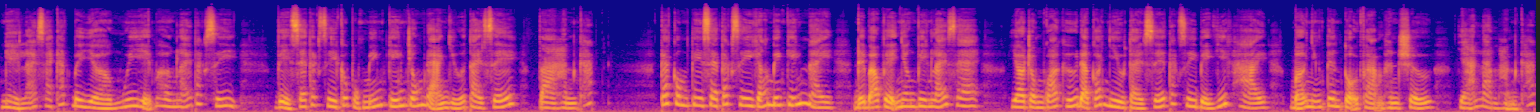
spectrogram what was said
Nghề lái xe khách bây giờ nguy hiểm hơn lái taxi vì xe taxi có một miếng kiến chống đạn giữa tài xế và hành khách. Các công ty xe taxi gắn miếng kiến này để bảo vệ nhân viên lái xe do trong quá khứ đã có nhiều tài xế taxi bị giết hại bởi những tên tội phạm hình sự, giả làm hành khách.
